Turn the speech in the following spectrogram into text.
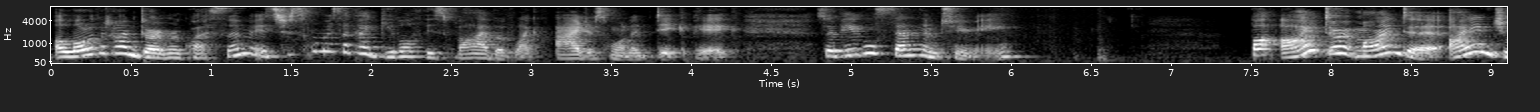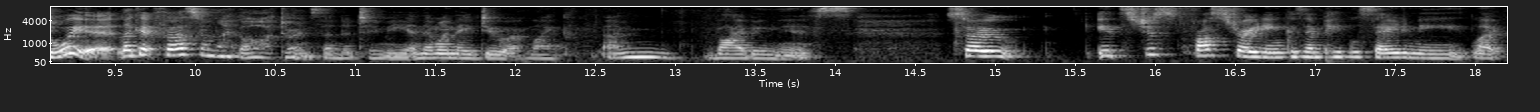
a lot of the time don't request them. It's just almost like I give off this vibe of like, I just want a dick pic. So people send them to me, but I don't mind it. I enjoy it. Like at first, I'm like, oh, don't send it to me. And then when they do, I'm like, I'm vibing this. So it's just frustrating because then people say to me, like,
